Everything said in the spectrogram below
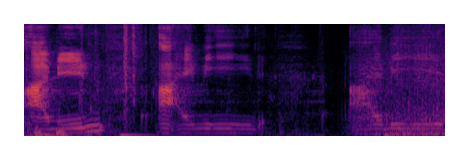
I mean, I mean, I mean,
